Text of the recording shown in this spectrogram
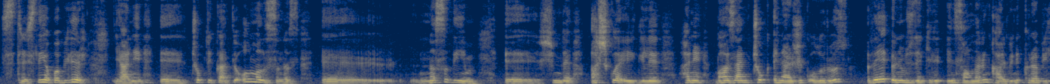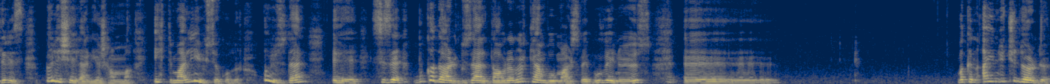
stresli yapabilir. Yani e, çok dikkatli olmalısınız. E, nasıl diyeyim? E, şimdi aşkla ilgili hani bazen çok enerjik oluruz ve önümüzdeki insanların kalbini kırabiliriz. Böyle şeyler yaşanma ihtimali yüksek olur. O yüzden e, size bu kadar güzel davranırken bu Mars ve bu Venüs e, bakın ayın 3'ü 4'ü.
